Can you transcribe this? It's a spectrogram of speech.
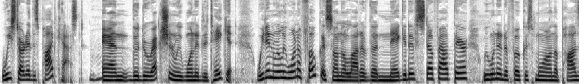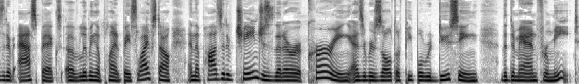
we started this podcast and the direction we wanted to take it. We didn't really want to focus on a lot of the negative stuff out there. We wanted to focus more on the positive aspects of living a plant-based lifestyle and the positive changes that are occurring as a result of people reducing the demand for meat.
